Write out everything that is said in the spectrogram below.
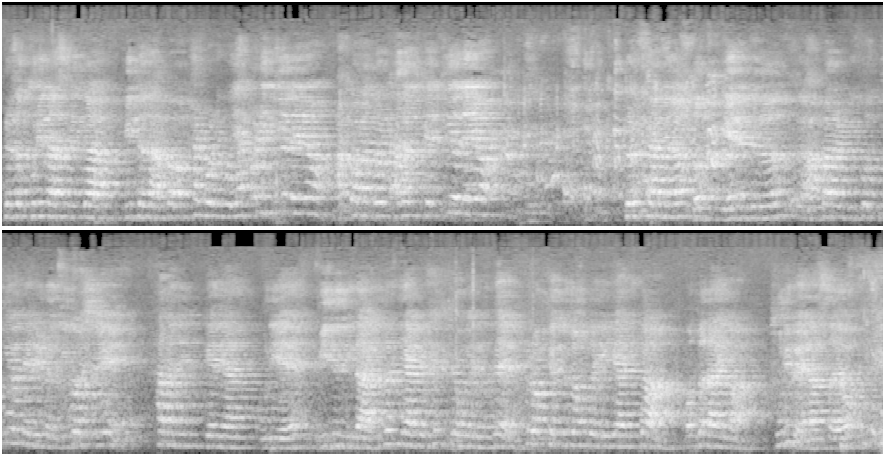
그래서 불이 났으니까 밑에서 아빠가 팔 벌리고 야 빨리 뛰어내려. 아빠가 널 받아줄게 뛰어내려. 그렇게 하면 너, 얘네들은 그 아빠를 믿고 뛰어내리는 이것이 하나님께 대한 우리의 믿음이다. 이런 이야기를 해주려고 했는데 그렇게 그 정도 얘기하니까 어떤 아이가 불이 왜 났어요? 불이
